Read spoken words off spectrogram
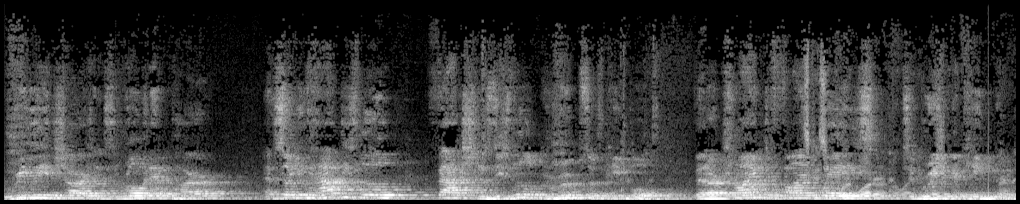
really in charge. It's the Roman Empire, and so you have these little factions, these little groups of people that are trying to find It's 'cause you poured ways water on the to bring the kingdom.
